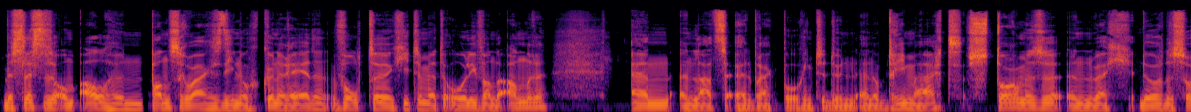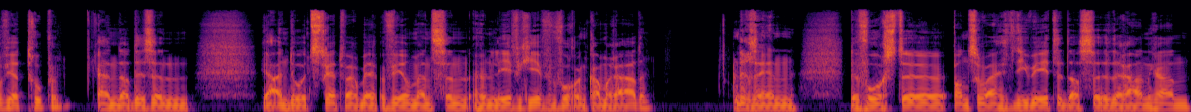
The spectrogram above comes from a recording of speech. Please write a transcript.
Beslissen ze om al hun panzerwagens die nog kunnen rijden vol te gieten met de olie van de anderen en een laatste uitbraakpoging te doen. En op 3 maart stormen ze een weg door de Sovjet-troepen. En dat is een, ja, een doodstrijd waarbij veel mensen hun leven geven voor hun kameraden. Er zijn de voorste panzerwagens die weten dat ze eraan gaan.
